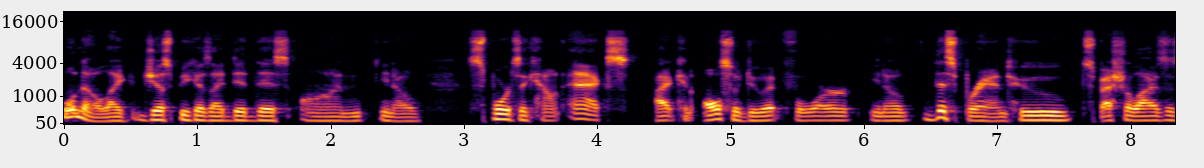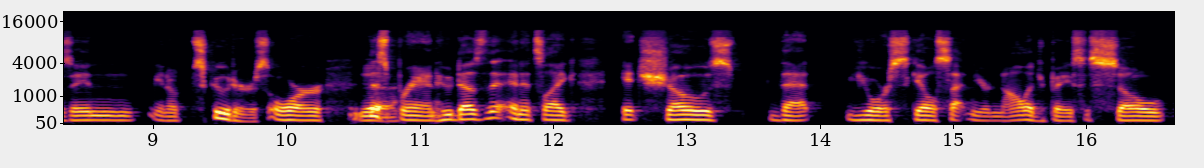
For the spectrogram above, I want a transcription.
well, no, like just because I did this on, you know, sports account X, I can also do it for, you know, this brand who specializes in, you know, scooters or this brand who does that. And it's like it shows that your skill set and your knowledge base is so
